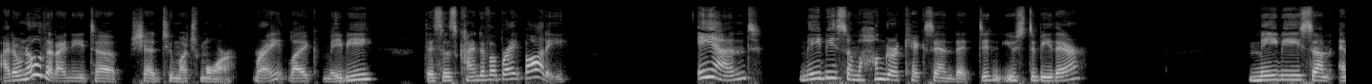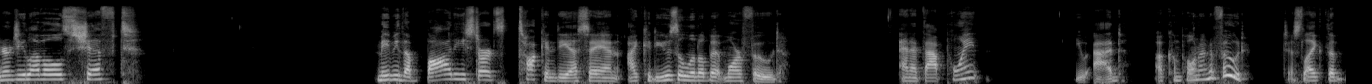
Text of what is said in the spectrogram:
I don't know that I need to shed too much more, right? Like maybe this is kind of a bright body. And maybe some hunger kicks in that didn't used to be there. Maybe some energy levels shift. Maybe the body starts talking to you saying, I could use a little bit more food. And at that point, you add a component of food. Just like the,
